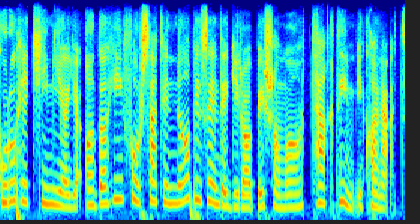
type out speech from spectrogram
گروه کیمیای آگاهی فرصت ناب زندگی را به شما تقدیم می کند.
